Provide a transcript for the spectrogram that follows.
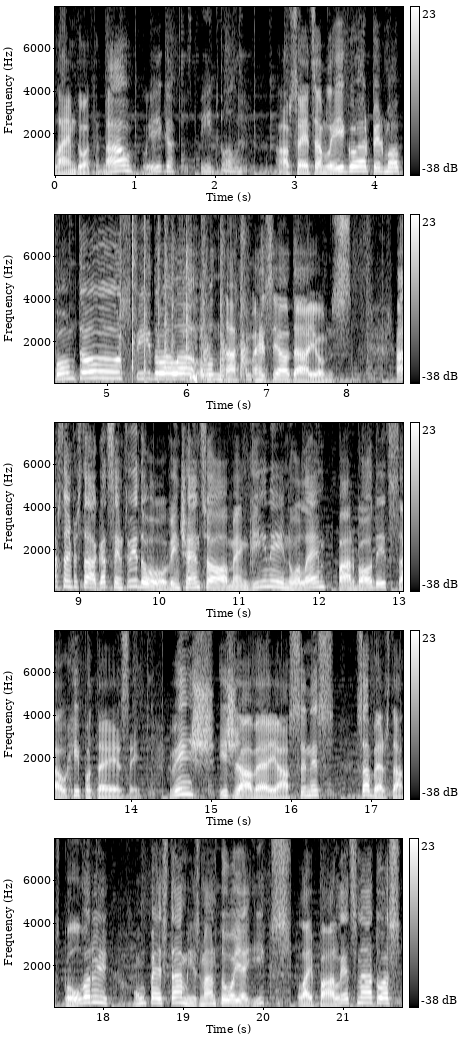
Laimdota nav, Līga. Spīdoli. Apsveicam Līgu ar pirmo punktu, Spīdola un nākamais jautājums. 18. gadsimta vidū Vincenzo Mengīni nolēma pārbaudīt savu hipotēzi. Viņš izžāvēja asinis, sabērstās pulverī un pēc tam izmantoja X, lai pārliecinātos,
